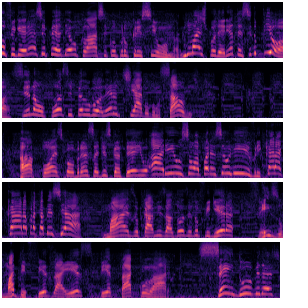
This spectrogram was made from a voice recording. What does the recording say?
O Figueirense perdeu o clássico para o Criciúma, mas poderia ter sido pior se não fosse pelo goleiro Thiago Gonçalves. Após cobrança de escanteio, Arilson apareceu livre, cara a cara para cabecear. Mas o camisa 12 do Figueira fez uma defesa espetacular. Sem dúvidas,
